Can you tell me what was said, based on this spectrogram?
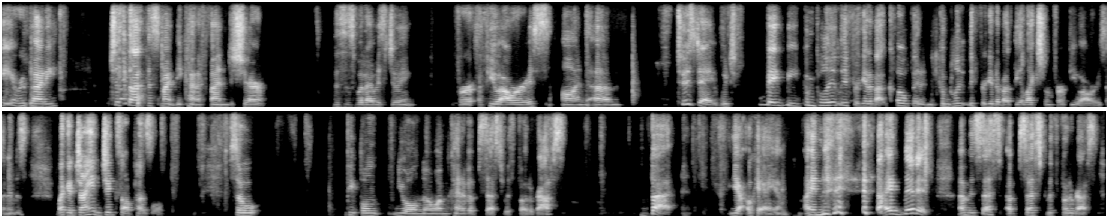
Hey, everybody. Just thought this might be kind of fun to share. This is what I was doing for a few hours on um, Tuesday, which made me completely forget about COVID and completely forget about the election for a few hours. And it was like a giant jigsaw puzzle. So people, you all know I'm kind of obsessed with photographs. But yeah, okay, I am. I admit it. I admit it. I'm obsessed, obsessed with photographs.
